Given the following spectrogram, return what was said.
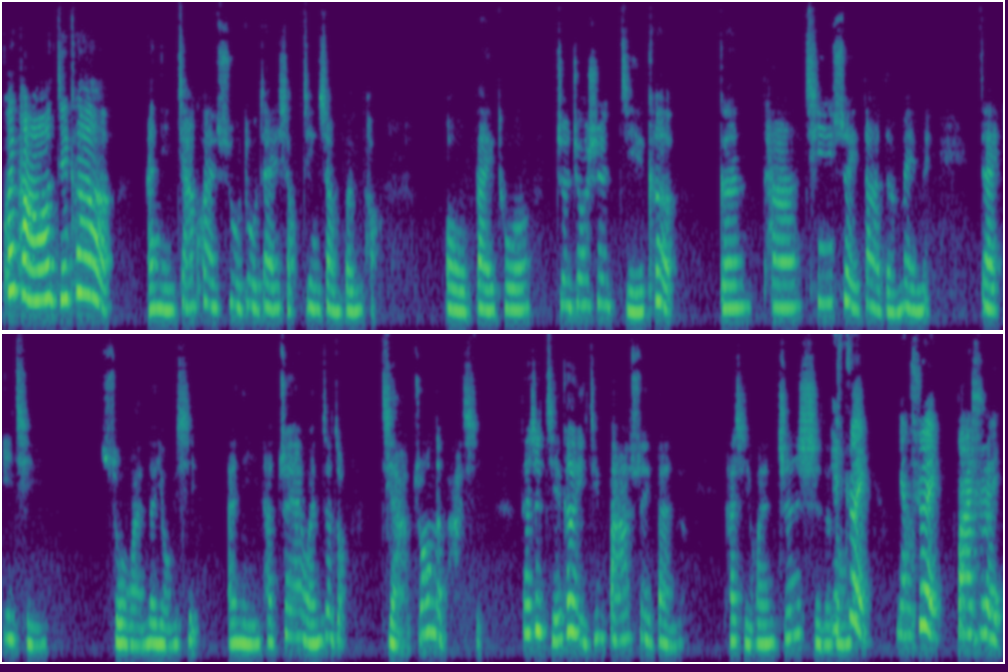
快跑，杰克！安妮加快速度在小径上奔跑。哦，拜托，这就是杰克。跟他七岁大的妹妹在一起所玩的游戏，安妮她最爱玩这种假装的把戏。但是杰克已经八岁半了，他喜欢真实的东西。一岁、两岁、八岁，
